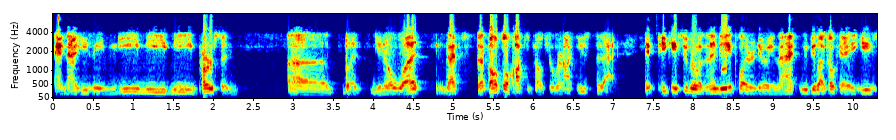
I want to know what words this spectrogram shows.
and that he's a me me me person. Uh, but you know what? That's that's also hockey culture. We're not used to that. If PK Subban was an NBA player doing that, we'd be like, okay, he's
